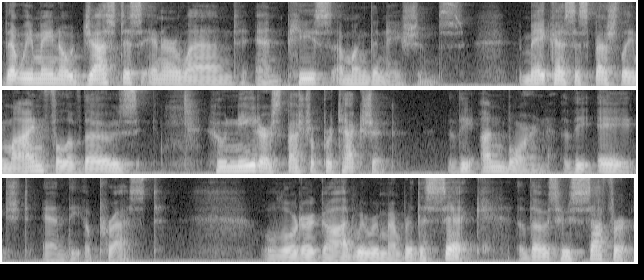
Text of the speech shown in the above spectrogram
that we may know justice in our land and peace among the nations. Make us especially mindful of those who need our special protection the unborn, the aged, and the oppressed. O Lord our God, we remember the sick, those who suffer,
